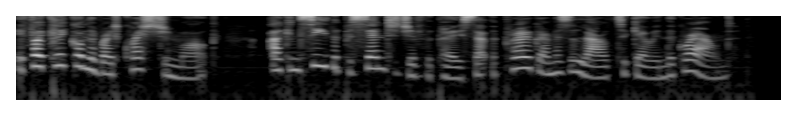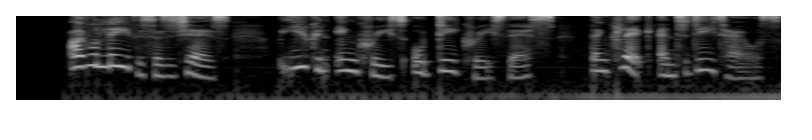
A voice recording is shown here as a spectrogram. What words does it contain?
If I click on the red question mark, I can see the percentage of the post that the programme has allowed to go in the ground. I will leave this as it is, but you can increase or decrease this, then click Enter Details.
